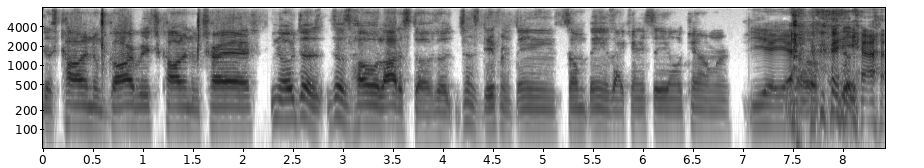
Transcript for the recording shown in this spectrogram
just calling them garbage, calling them trash. You know, just just a whole lot of stuff. Just- Just different things. Some things I can't say on camera. Yeah, yeah, No. yeah.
